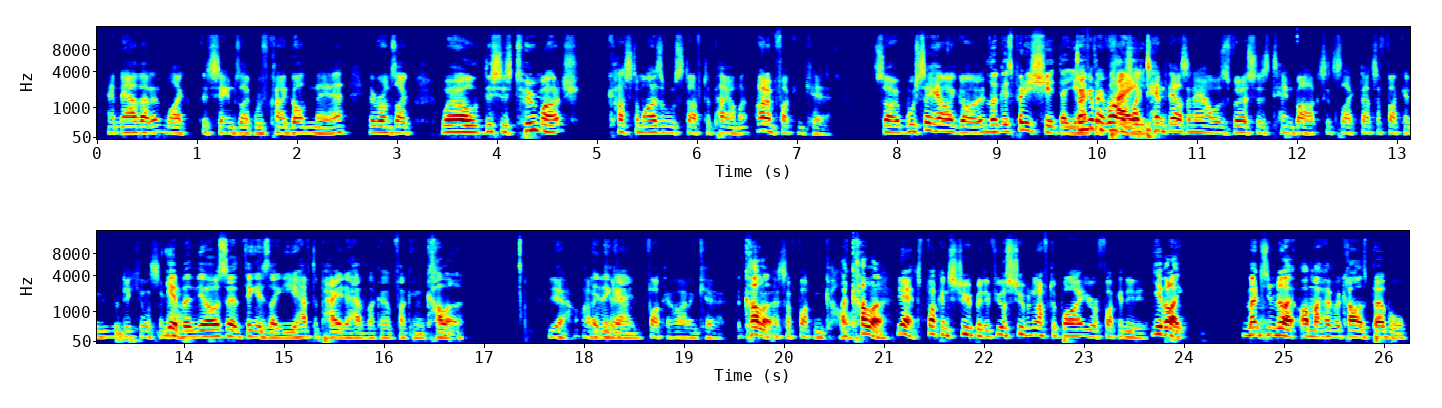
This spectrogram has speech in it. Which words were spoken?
And now that it like it seems like we've kind of gotten there, everyone's like, "Well, this is too much customizable stuff to pay." I'm like, I don't fucking care. So we'll see how I go. Look, it's pretty shit that you don't have get to me wrong, pay. it's like ten thousand hours versus ten bucks. It's like that's a fucking ridiculous amount. yeah, but the also thing is like you have to pay to have like a fucking color, Yeah, I don't in the care. game. Fuck it, I don't care. a color, It's a fucking color. a color. Yeah, it's fucking stupid. If you're stupid enough to buy it, you're a fucking idiot. Yeah, but like, imagine be like, oh, my favorite color is purple.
